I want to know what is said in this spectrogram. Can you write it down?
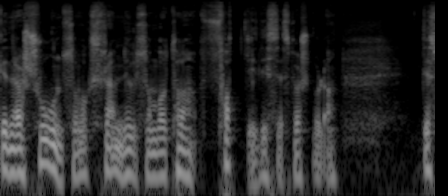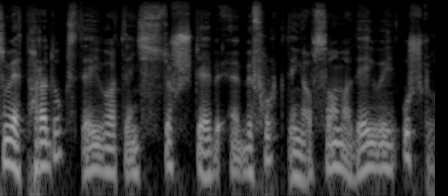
generasjonen som vokser frem nå, som må ta fatt i disse spørsmålene. Det som er et paradoks, det er jo at den største befolkninga av samer, det er jo i Oslo.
